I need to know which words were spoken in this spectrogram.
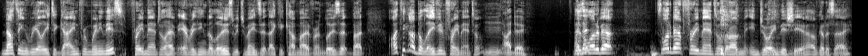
nothing really to gain from winning this. Fremantle have everything to lose, which means that they could come over and lose it. But I think I believe in Fremantle. Mm, I do. There's a lot about there's a lot about Fremantle that I'm enjoying this year. I've got to say.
